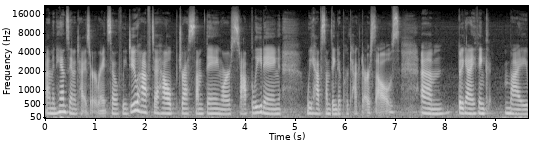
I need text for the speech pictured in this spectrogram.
um, and hand sanitizer, right? So if we do have to help dress something or stop bleeding, we have something to protect ourselves. Um, but again, I think my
